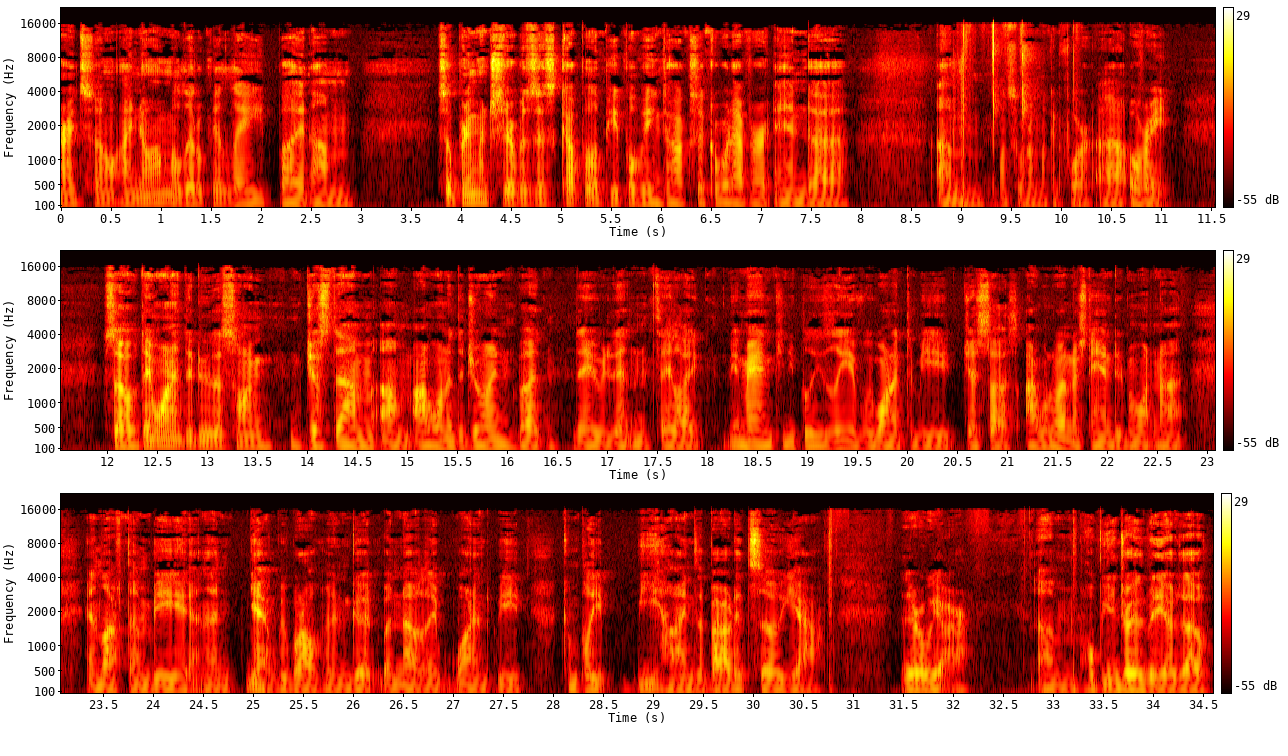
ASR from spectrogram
Alright, so I know I'm a little bit late, but, um, so pretty much there was this couple of people being toxic or whatever, and, uh, um, what's the word I'm looking for? Uh, oh, right. So they wanted to do the song, just them. Um, I wanted to join, but they didn't. They like, hey man, can you please leave? We want it to be just us. I would have understood and whatnot, and left them be, and then yeah, we would all been good. But no, they wanted to be complete behinds about it. So yeah, there we are. Um, hope you enjoy the video though.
